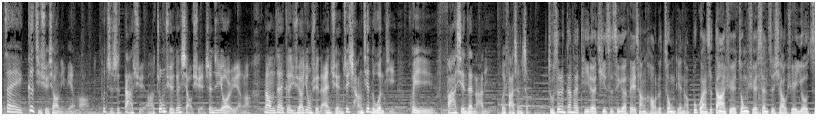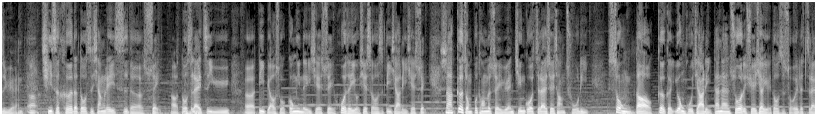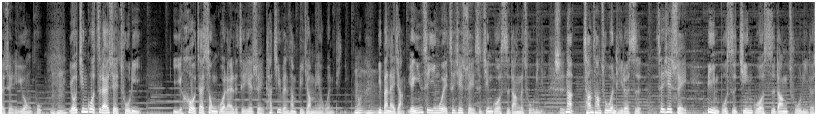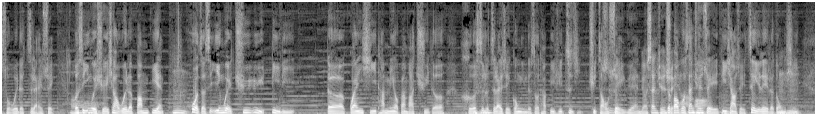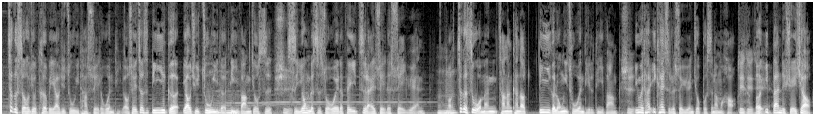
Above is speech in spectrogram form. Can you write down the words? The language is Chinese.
在各级学校里面哈，不只是大学啊，中学跟小学，甚至幼儿园啊，那我们在各级学校用水的安全最常见的问题会发现在哪里？会发生什么？主持人刚才提的其实是一个非常好的重点哦，不管是大学、中学，甚至小学、幼稚园，嗯，其实喝的都是相类似的水啊，都是来自于呃地表所供应的一些水，或者有些时候是地下的一些水。那各种不同的水源经过自来水厂处理。送到各个用户家里，当然所有的学校也都是所谓的自来水的用户。由经过自来水处理以后再送过来的这些水，它基本上比较没有问题。嗯，一般来讲，原因是因为这些水是经过适当的处理了。是，那常常出问题的是，这些水并不是经过适当处理的所谓的自来水，而是因为学校为了方便，嗯，或者是因为区域地理的关系，它没有办法取得。合适的自来水供应的时候，他必须自己去找水源，山泉水，这包括山泉水、地下水这一类的东西。这个时候就特别要去注意它水的问题哦。所以这是第一个要去注意的地方，就是使用的是所谓的非自来水的水源哦。这个是我们常常看到第一个容易出问题的地方，是因为它一开始的水源就不是那么好，对对，而一般的学校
